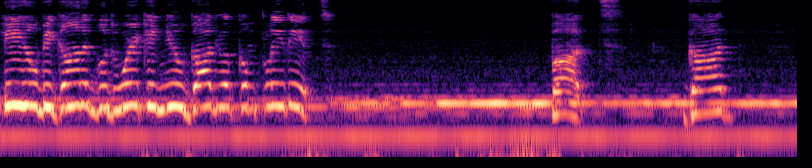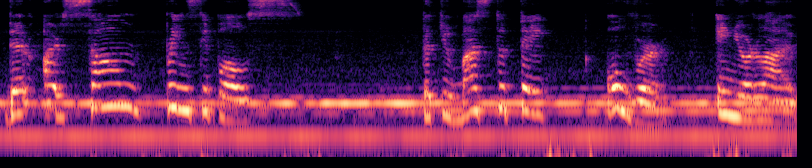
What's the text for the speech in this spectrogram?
He who began a good work in you, God will complete it. But God, there are some principles that you must to take over in your life.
